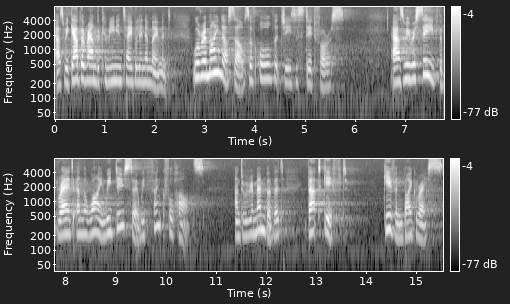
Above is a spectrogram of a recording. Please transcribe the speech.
As we gather round the communion table in a moment, we'll remind ourselves of all that Jesus did for us. As we receive the bread and the wine, we do so with thankful hearts, and we remember that that gift, given by grace,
